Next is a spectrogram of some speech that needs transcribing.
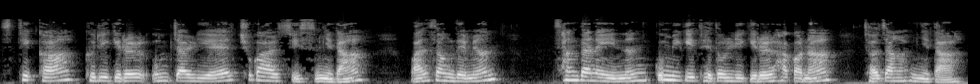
스티커, 그리기를 음짤리에 추가할 수 있습니다. 완성되면 상단에 있는 꾸미기 되돌리기를 하거나 저장합니다.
